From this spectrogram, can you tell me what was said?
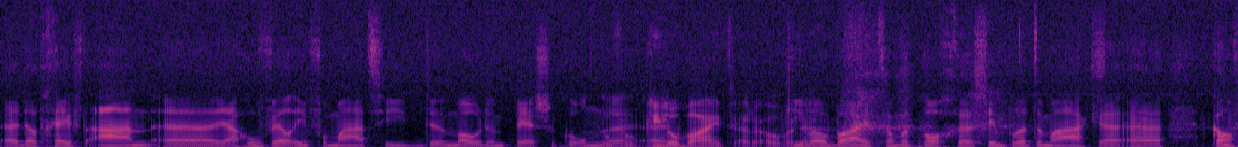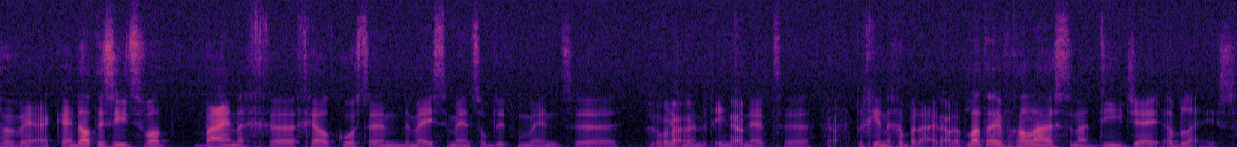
Uh, dat geeft aan uh, ja, hoeveel informatie de modem per seconde... Hoeveel uh, kilobyte er over Kilobyte, om het nog simpeler te maken, kan verwerken. En dat is iets wat weinig geld kost en de meeste mensen op dit moment, op dit moment het internet ja. Ja. beginnen gebruiken. Laten we even gaan luisteren naar DJ Ablaze.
